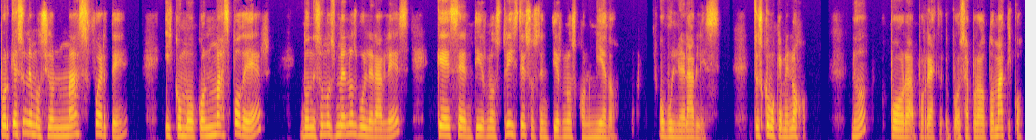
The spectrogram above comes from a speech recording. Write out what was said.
porque es una emoción más fuerte y como con más poder, donde somos menos vulnerables que sentirnos tristes o sentirnos con miedo o vulnerables. Entonces como que me enojo, ¿no? por, por, o sea, por automático.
